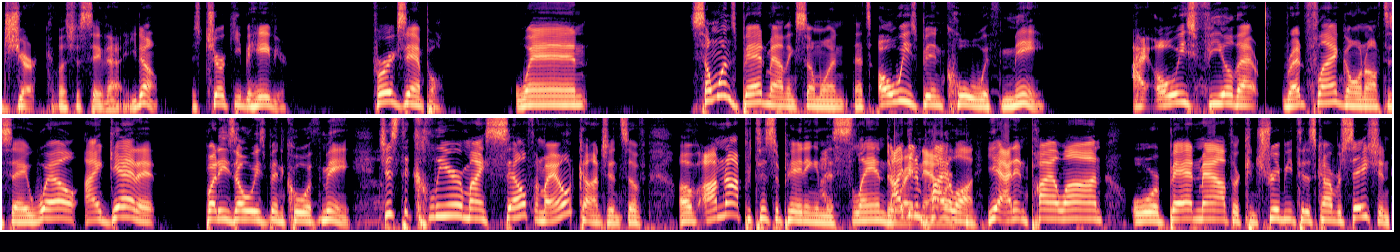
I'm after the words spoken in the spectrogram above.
jerk. Let's just say that. You don't. It's jerky behavior. For example, when someone's bad mouthing someone that's always been cool with me, I always feel that red flag going off to say, well, I get it, but he's always been cool with me. Just to clear myself and my own conscience of of I'm not participating in this slander. I right didn't now. pile on. Yeah, I didn't pile on or badmouth or contribute to this conversation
